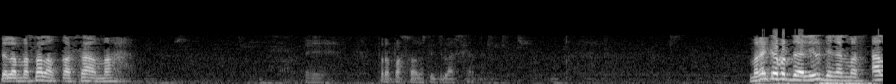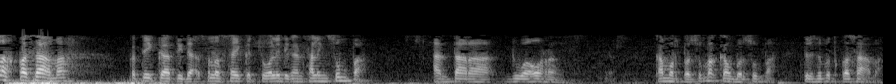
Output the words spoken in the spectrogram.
dalam masalah qasamah Terlepas harus dijelaskan. Mereka berdalil dengan masalah qasamah ketika tidak selesai kecuali dengan saling sumpah antara dua orang. Kamu bersumpah, kamu bersumpah. Itu disebut qasamah.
